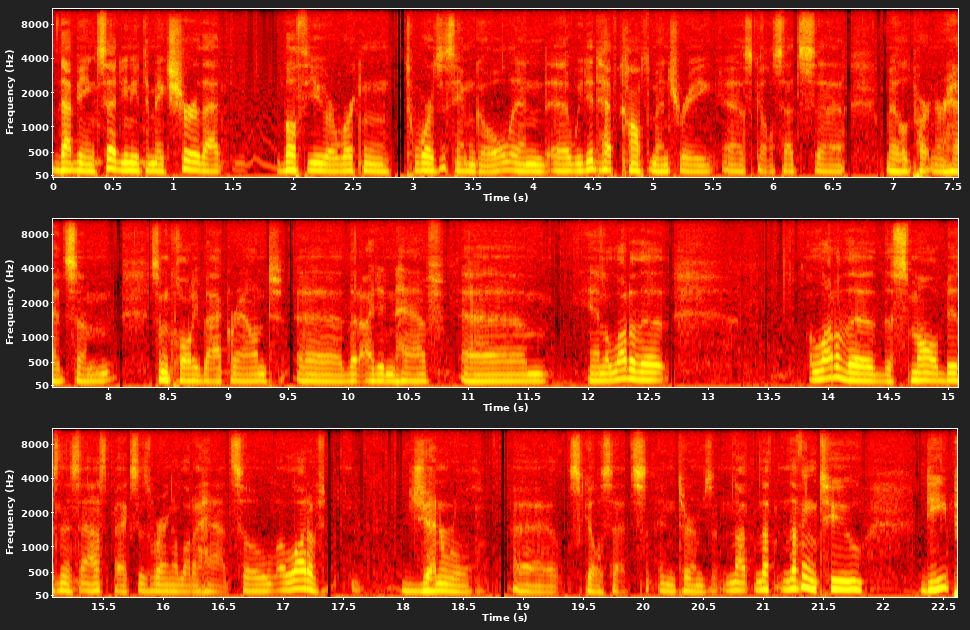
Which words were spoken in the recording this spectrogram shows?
that being said, you need to make sure that both of you are working towards the same goal, and uh, we did have complementary uh, skill sets. Uh, my old partner had some some quality background uh, that I didn't have, um, and a lot of the a lot of the the small business aspects is wearing a lot of hats. So a lot of general uh, skill sets in terms of not, not nothing too deep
